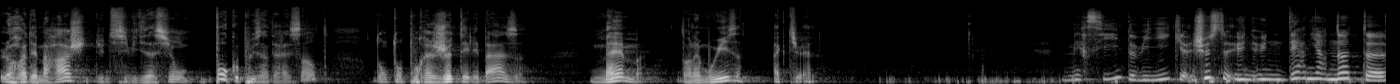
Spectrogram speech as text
le redémarrage d'une civilisation beaucoup plus intéressante dont on pourrait jeter les bases même dans la mouise actuelle. Merci Dominique. Juste une, dernière note euh,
